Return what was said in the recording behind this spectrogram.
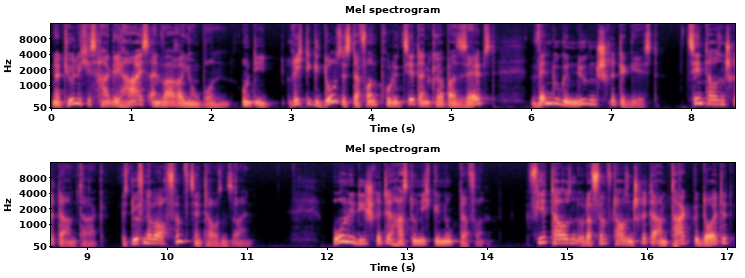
Natürliches HGH ist ein wahrer Jungbrunnen und die richtige Dosis davon produziert dein Körper selbst, wenn du genügend Schritte gehst. 10.000 Schritte am Tag. Es dürfen aber auch 15.000 sein. Ohne die Schritte hast du nicht genug davon. 4.000 oder 5.000 Schritte am Tag bedeutet,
